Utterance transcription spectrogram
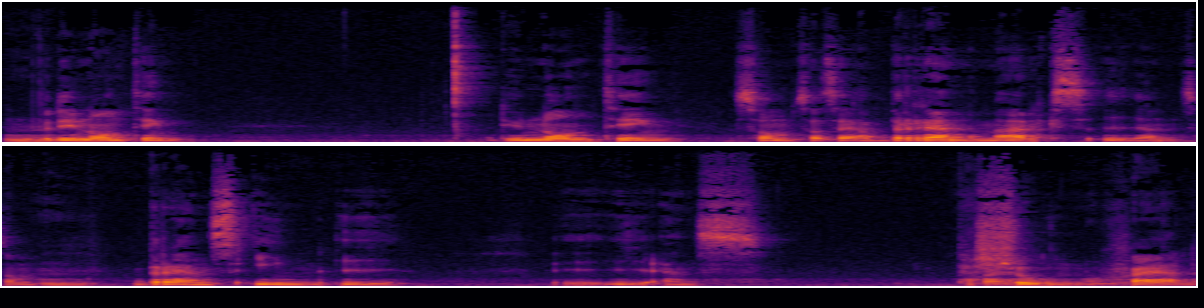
Mm. För det är ju någonting Det är ju någonting som så att säga brännmärks i en. Som Mm. bränns in i, i, i ens person och själ.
